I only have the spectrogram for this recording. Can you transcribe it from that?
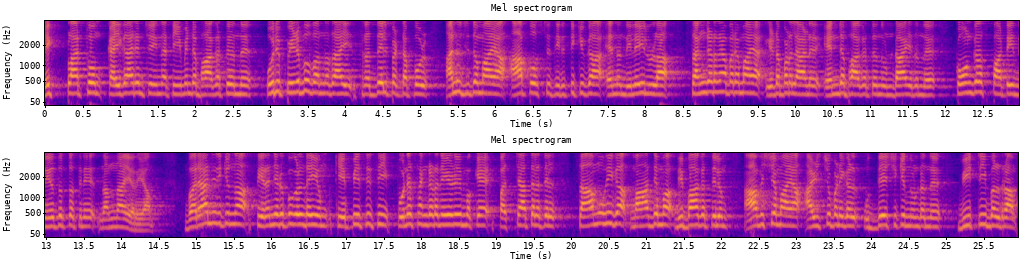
എക്സ് പ്ലാറ്റ്ഫോം കൈകാര്യം ചെയ്യുന്ന ടീമിന്റെ ഭാഗത്ത് നിന്ന് ഒരു പിഴവ് വന്നതായി ശ്രദ്ധയിൽപ്പെട്ടപ്പോൾ അനുചിതമായ ആ പോസ്റ്റ് തിരുത്തിക്കുക എന്ന നിലയിലുള്ള സംഘടനാപരമായ ഇടപെടലാണ് എന്റെ ഭാഗത്ത് നിന്ന് ഉണ്ടായതെന്ന് കോൺഗ്രസ് പാർട്ടി നേതൃത്വത്തിന് നന്നായി അറിയാം. വരാനിരിക്കുന്ന തിരഞ്ഞെടുപ്പുകളുടെയും കെ പി സി സി പുനഃസംഘടനയുടെയുമൊക്കെ പശ്ചാത്തലത്തിൽ സാമൂഹിക മാധ്യമ വിഭാഗത്തിലും ആവശ്യമായ അഴിച്ചുപണികൾ ഉദ്ദേശിക്കുന്നുണ്ടെന്ന് വി ടി ബൽറാം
